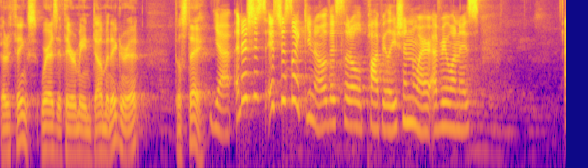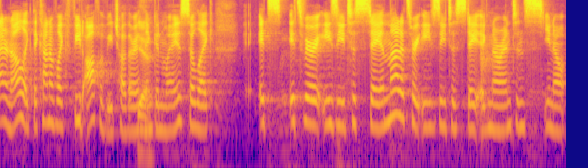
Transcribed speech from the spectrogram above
better things. Whereas if they remain dumb and ignorant, they'll stay. Yeah, and it's just it's just like you know this little population where everyone is. I don't know, like they kind of like feed off of each other. I Yeah. think in ways. So like, it's it's very easy to stay in that. It's very easy to stay ignorant, and you know,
